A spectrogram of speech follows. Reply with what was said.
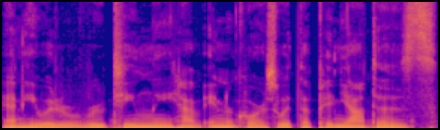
And he would routinely have intercourse with the pinatas.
